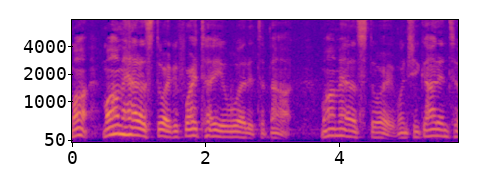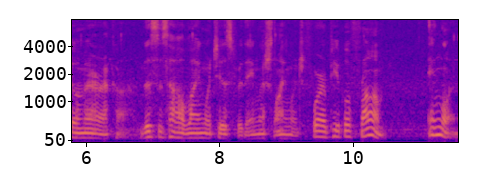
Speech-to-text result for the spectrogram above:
mom, mom had a story. Before I tell you what it's about, mom had a story when she got into America this is how language is for the English language for people from England.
